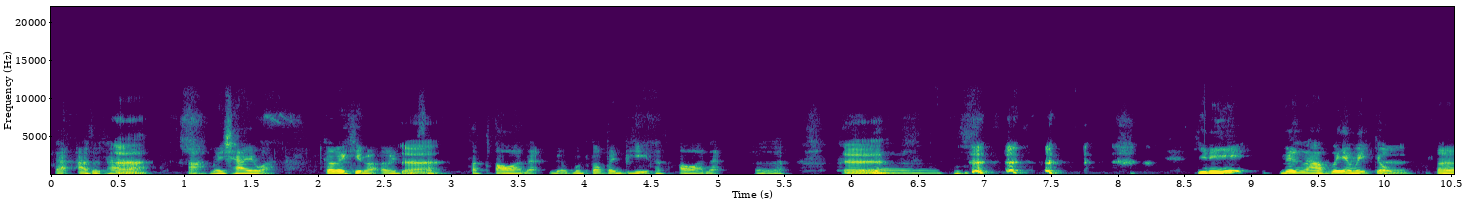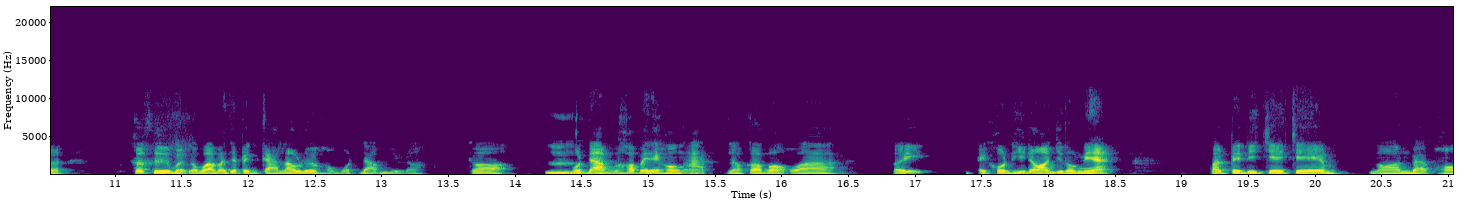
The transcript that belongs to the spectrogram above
และอะสุดท้ายอ่าอะอะไม่ใช่ว่ะ ก็เลยคิดว่าเออเดี๋ยวสักอ่าสักตอนอะเดี๋ยวมึงต้องเป็นผีสักตอนอะ เออ เอออืมทีนี้เรื่องราวก็ยังไม่จบเออเออ ก็คือเหมือนกับว่ามันจะเป็นการเล่าเรื่องของมดดำอยู่เนาะก็อืมมดดำก็เข้าไปในห้องอัด แล้วก็บอกว่า เอ้ย ไอคนที่นอนอยู่ตรงเนี้ย มันเป็นดีเจเจมส์นอนแบบห่อ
